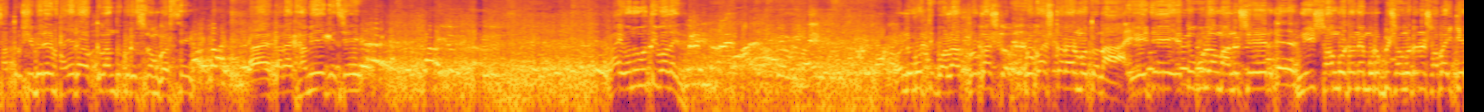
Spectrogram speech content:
ছাত্র শিবিরের ভাইয়েরা অক্লান্ত পরিশ্রম করছে। তারা ঘামিয়ে গেছে। ভাই, অনুভূতি বলেন। অনুভূতি বলার প্রকাশ প্রকাশ করার মতো না। এই যে এতগুলো মানুষের নিজ সংগঠনে, মুরব্বী সংগঠনে সবাইকে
